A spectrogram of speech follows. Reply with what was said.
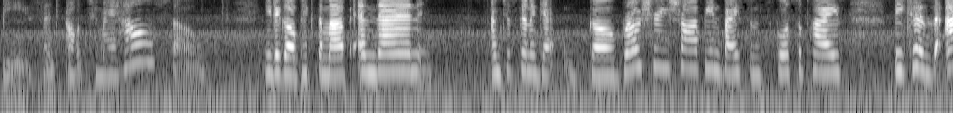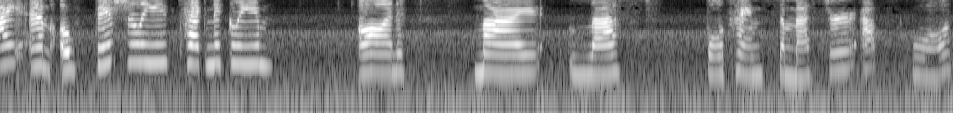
be sent out to my house. So need to go pick them up and then I'm just gonna get go grocery shopping, buy some school supplies because I am officially technically on my last full-time semester at school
